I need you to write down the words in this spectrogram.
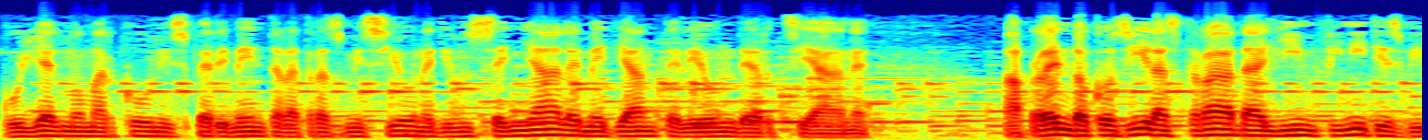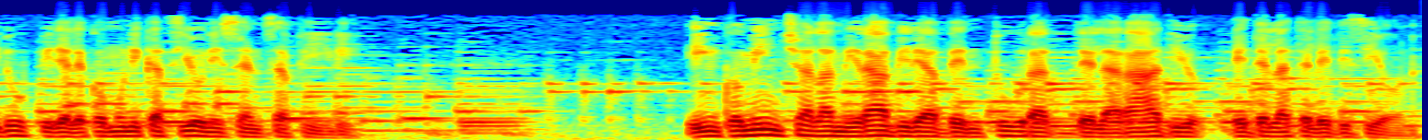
Guglielmo Marconi sperimenta la trasmissione di un segnale mediante le onde herziane, aprendo così la strada agli infiniti sviluppi delle comunicazioni senza fili. Incomincia la mirabile avventura della radio e della televisione.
